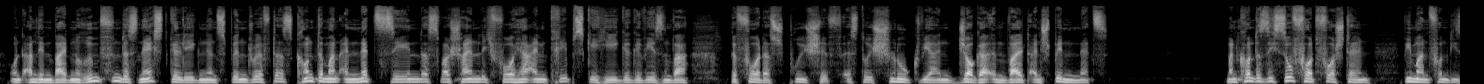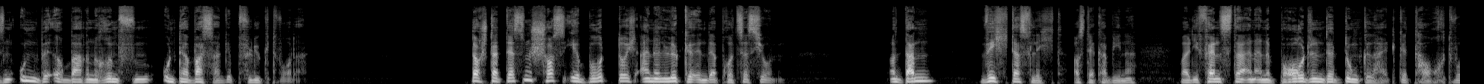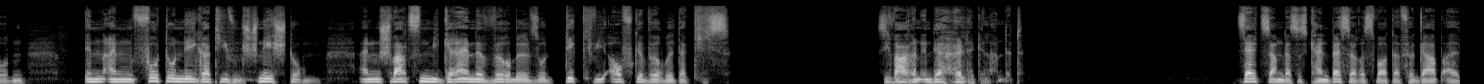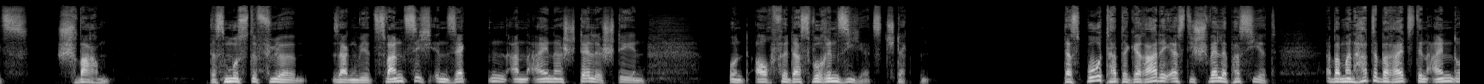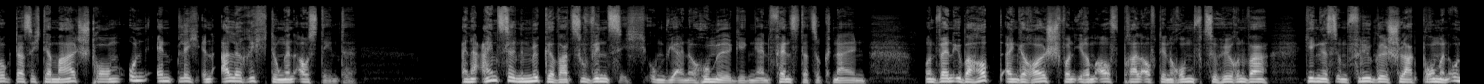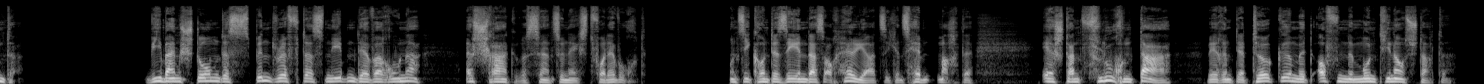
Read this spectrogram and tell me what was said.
und an den beiden Rümpfen des nächstgelegenen Spindrifters konnte man ein Netz sehen, das wahrscheinlich vorher ein Krebsgehege gewesen war, bevor das Sprühschiff es durchschlug wie ein Jogger im Wald ein Spinnennetz. Man konnte sich sofort vorstellen, wie man von diesen unbeirrbaren Rümpfen unter Wasser gepflügt wurde. Doch stattdessen schoss ihr Boot durch eine Lücke in der Prozession. Und dann wich das Licht aus der Kabine, weil die Fenster in eine brodelnde Dunkelheit getaucht wurden, in einen fotonegativen Schneesturm, einen schwarzen Migränewirbel so dick wie aufgewirbelter Kies. Sie waren in der Hölle gelandet. Seltsam, dass es kein besseres Wort dafür gab als Schwarm. Das musste für, sagen wir, 20 Insekten an einer Stelle stehen und auch für das, worin sie jetzt steckten. Das Boot hatte gerade erst die Schwelle passiert, aber man hatte bereits den Eindruck, dass sich der Malstrom unendlich in alle Richtungen ausdehnte. Eine einzelne Mücke war zu winzig, um wie eine Hummel gegen ein Fenster zu knallen, und wenn überhaupt ein Geräusch von ihrem Aufprall auf den Rumpf zu hören war, ging es im Flügelschlag Brummen unter. Wie beim Sturm des Spindrifters neben der Varuna erschrak Ressin zunächst vor der Wucht. Und sie konnte sehen, dass auch Helyard sich ins Hemd machte. Er stand fluchend da, während der Türke mit offenem Mund hinausstarrte.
